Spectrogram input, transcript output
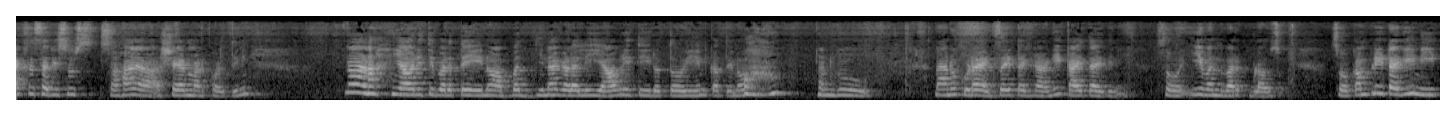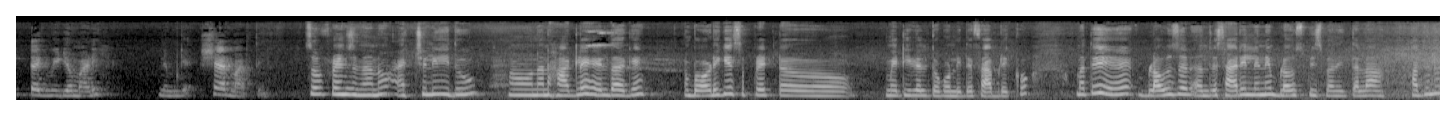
ಆಕ್ಸಸರೀಸು ಸಹ ಶೇರ್ ಮಾಡ್ಕೊಳ್ತೀನಿ. ನೋಡೋಣ, ಯಾವ ರೀತಿ ಬರುತ್ತೆ, ಏನು ಹಬ್ಬದ ದಿನಗಳಲ್ಲಿ ಯಾವ ರೀತಿ ಇರುತ್ತೋ, ಏನು ಕತೆನೋ. ನನಗೂ, ನಾನು ಕೂಡ ಎಕ್ಸೈಟಾಗಿ ಕಾಯ್ತಾ ಇದ್ದೀನಿ. ಸೊ ಈ ಒಂದು ವರ್ಕ್ ಬ್ಲೌಸು ಸೊ ಕಂಪ್ಲೀಟಾಗಿ ನೀಟಾಗಿ ವಿಡಿಯೋ ಮಾಡಿ, ನಿಮಗೆ ಶೇರ್ ಮಾಡ್ತೀನಿ. ಸೊ ಫ್ರೆಂಡ್ಸ್ ನಾನು ಆ್ಯಕ್ಚುಲಿ ಇದು ನಾನು ಆಗಲೇ ಹೇಳ್ದಾಗೆ ಬಾಡಿಗೆ ಸಪ್ರೇಟ್ ಮೆಟೀರಿಯಲ್ ತೊಗೊಂಡಿದ್ದೆ ಫ್ಯಾಬ್ರಿಕ್ಕು ಮತ್ತು ಬ್ಲೌಸಲ್ಲಿ ಅಂದರೆ ಸ್ಯಾರಿಲೇ ಬ್ಲೌಸ್ ಪೀಸ್ ಬಂದಿತ್ತಲ್ಲ, ಅದನ್ನು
